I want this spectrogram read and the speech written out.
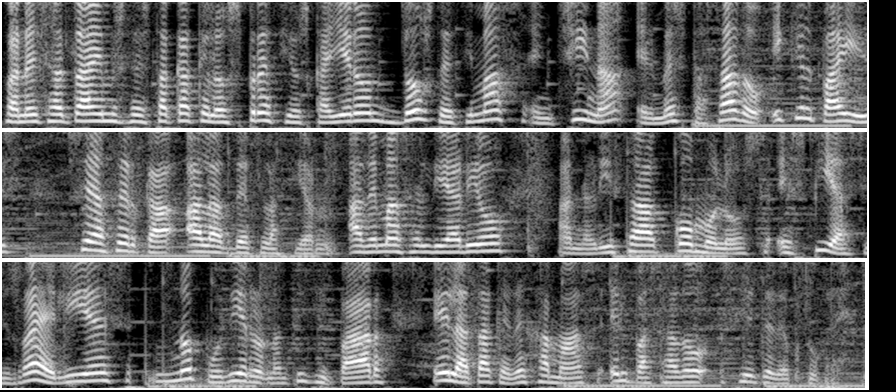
Financial Times destaca que los precios cayeron dos décimas en China el mes pasado y que el país se acerca a la deflación. Además, el diario analiza cómo los espías israelíes no pudieron anticipar el ataque de Hamas el pasado 7 de octubre.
